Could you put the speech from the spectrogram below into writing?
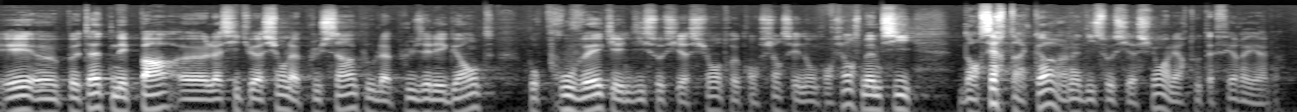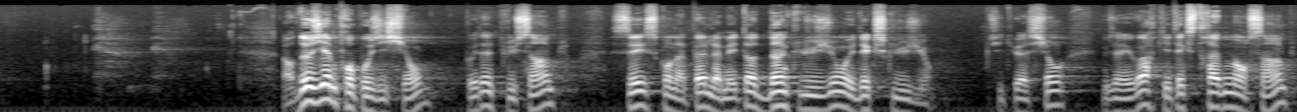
et euh, peut-être n'est pas la situation la plus simple ou la plus élégante pour prouver qu'il y a une dissociation entre conscience et non-conscience, même si, dans certains cas, hein, la dissociation a l'air tout à fait réelle. Alors, deuxième proposition, peut-être plus simple, c'est ce qu'on appelle la méthode d'inclusion et d'exclusion. Situation, vous allez voir, qui est extrêmement simple.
